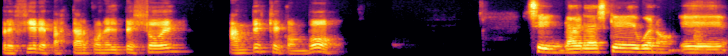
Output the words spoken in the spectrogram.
prefiere pactar con el PSOE antes que con vos. Sí, la verdad es que, bueno, eh,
